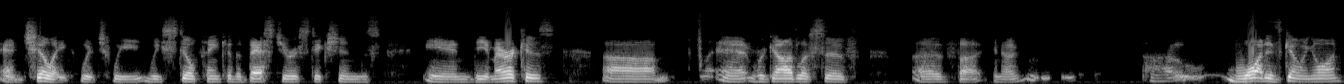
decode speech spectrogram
and Chile, which we we still think are the best jurisdictions in the Americas, um, regardless of of uh, you know uh, what is going on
